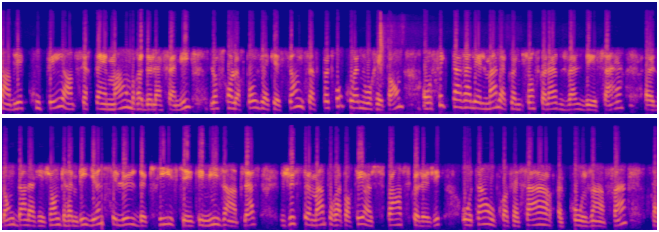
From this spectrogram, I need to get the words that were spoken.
semblaient coupés entre certains membres de la famille, lorsqu'on leur pose la question, ils savent pas trop quoi nous répondre. On sait que parallèlement, la commission scolaire du Val des Serres, euh, donc dans la région de Granby, il y a une cellule de crise qui a été mise en place justement pour apporter un support psychologique autant aux professeurs qu'aux enfants. Ça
